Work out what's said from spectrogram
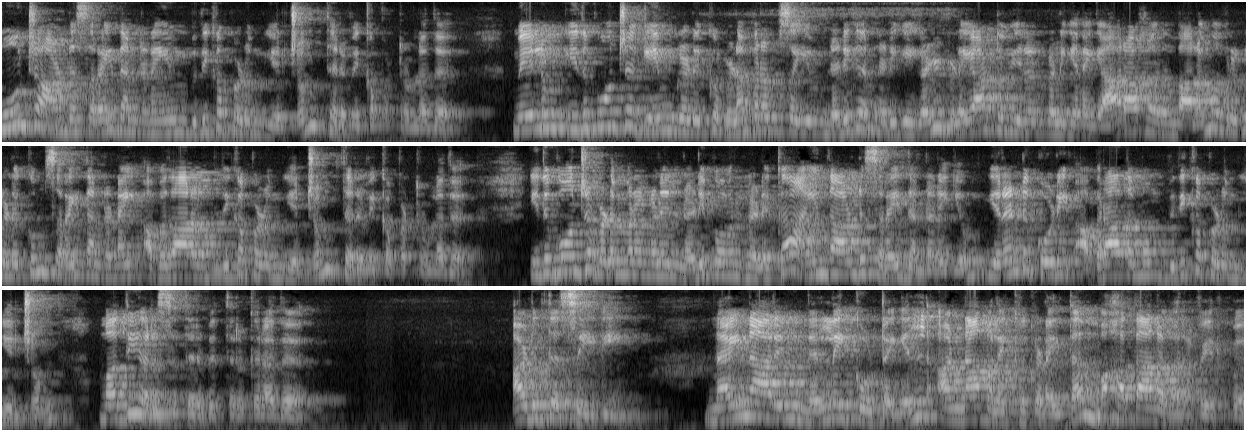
மூன்று ஆண்டு சிறை தண்டனையும் விதிக்கப்படும் என்றும் தெரிவிக்கப்பட்டுள்ளது. மேலும் இதுபோன்ற கேம்களுக்கு விளம்பரம் செய்யும் நடிகர் நடிகைகள் விளையாட்டு வீரர்கள் என யாராக இருந்தாலும் அவர்களுக்கும் சிறை தண்டனை அபதாரம் விதிக்கப்படும் என்றும் தெரிவிக்கப்பட்டுள்ளது. இதுபோன்ற விளம்பரங்களில் நடிப்பவர்களுக்கு ஐந்தாண்டு சிறை தண்டனையும் இரண்டு கோடி அபராதமும் விதிக்கப்படும் என்றும் மத்திய அரசு தெரிவித்திருக்கிறது. அடுத்த செய்தி. நைனாரின் நெல்லைக்கோட்டையில் அண்ணாமலைக்கு கிடைத்த மகத்தான வரவேற்பு.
